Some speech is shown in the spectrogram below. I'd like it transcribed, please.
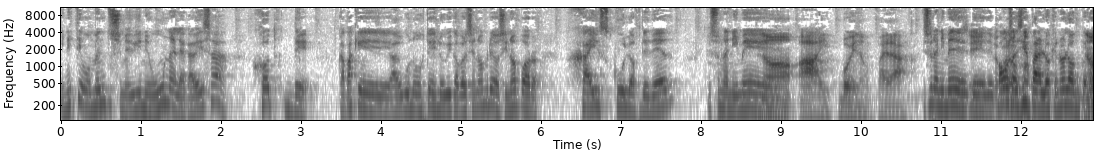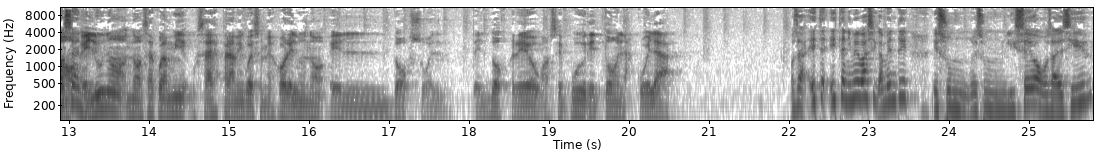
En este momento se me viene una a la cabeza, Hot D. Capaz que alguno de ustedes lo ubica por ese nombre, o si no por High School of the Dead, que es un anime... No, ay, bueno, pará. Es un anime de, Sí, de- de- lo vamos a decir para los que no lo conocen. No, el 1, no, ¿sabes, cuál a mí, ¿sabes para mí cuál es el mejor? El 1, no, el 2 o el, el 2 creo, cuando se pudre todo en la escuela. O sea, este, este anime básicamente es un, es un liceo, vamos a decir.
